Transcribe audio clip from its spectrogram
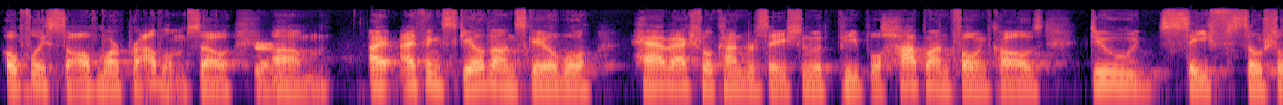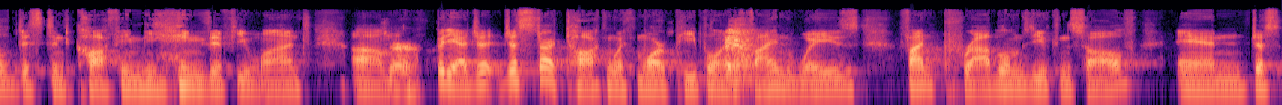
hopefully solve more problems. So Sure. um, I, I think scale down scalable, have actual conversation with people, hop on phone calls, do safe social distant coffee meetings if you want. Um, Sure. But yeah, ju- just start talking with more people and find ways, find problems you can solve, and just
